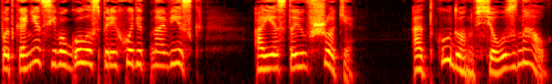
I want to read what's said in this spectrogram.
Под конец его голос переходит на виск, а я стою в шоке — Откуда он все узнал?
